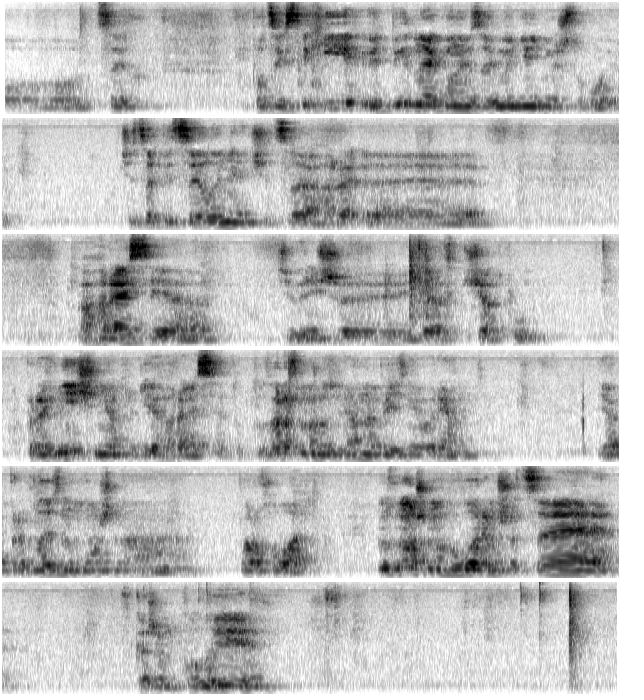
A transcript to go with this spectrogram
по цих, по цих стихіях, відповідно, як вони взаємодіють між собою. Чи це підсилення, чи це е, агресія, чи вірніше йде спочатку пригнічення, а тоді агресія. Тобто зараз ми розглянемо різні варіанти, як приблизно можна порахувати. Ну, знову ж ми говоримо, що це, скажімо, коли,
